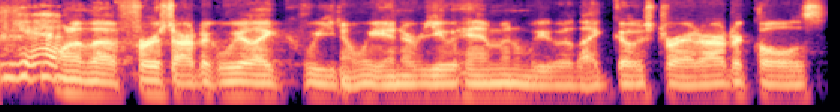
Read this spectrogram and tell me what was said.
Yeah. One of the first article we like, we, you know, we interview him and we would like ghostwrite articles,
